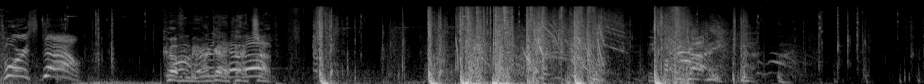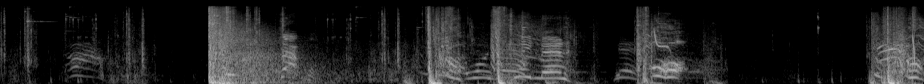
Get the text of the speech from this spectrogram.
Tourist down! Cover me, I gotta patch up. They fucking got me. That one! Bleed, man! Oh! Oh,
